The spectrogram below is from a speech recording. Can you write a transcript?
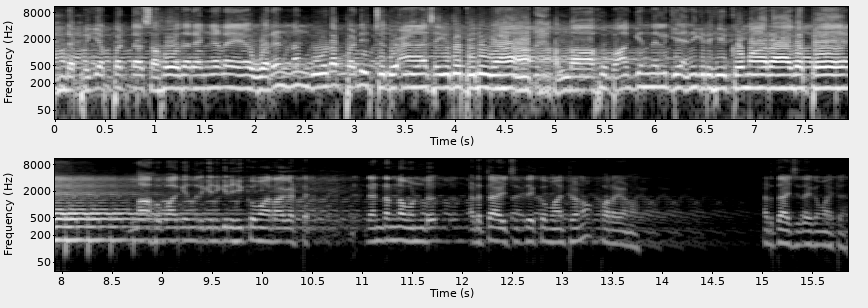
എന്റെ പ്രിയപ്പെട്ട സഹോദരങ്ങളെ ഒരെണ്ണം കൂടെ പഠിച്ച് ദുആ ചെയ്ത് പിരിയാ. അള്ളാഹു ഭാഗ്യം നൽകി അനുഗ്രഹിക്കുമാറാകട്ടെ. അള്ളാഹു ഭാഗ്യം നൽകി അനുഗ്രഹിക്കുമാറാകട്ടെ. രണ്ടെണ്ണം ഉണ്ട്. അടുത്ത ആഴ്ചത്തേക്ക് മാറ്റണോ? പറയണോ? അടുത്ത ആഴ്ചത്തേക്ക് മാറ്റാം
